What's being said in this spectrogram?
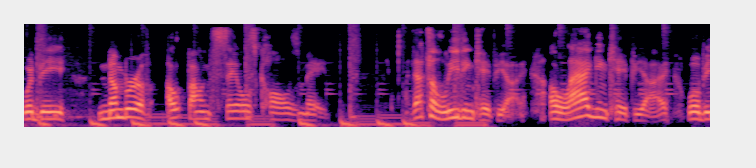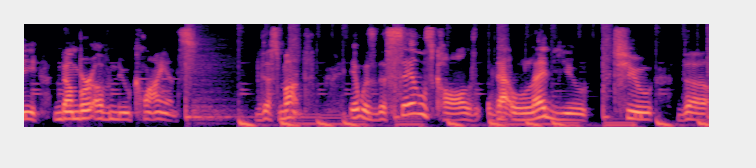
would be number of outbound sales calls made. That's a leading KPI. A lagging KPI will be number of new clients this month. It was the sales calls that led you to the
